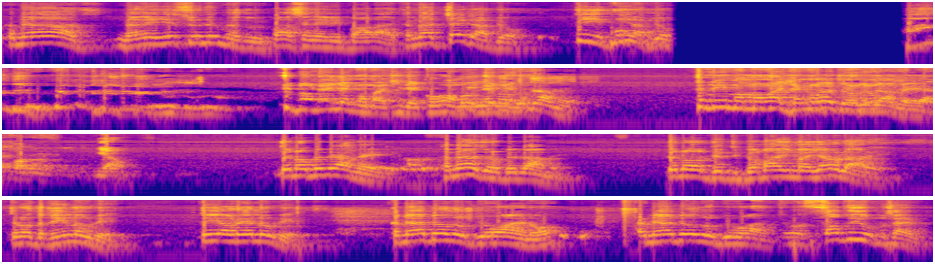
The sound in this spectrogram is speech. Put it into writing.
ခင်ဗျာကနိုင်ငံရေးဆွေးနွေးမယ်ဆို personality ပါလာခင်ဗျာကြိုက်တာပြောသိသိတာပြော ဒီတော့လည်းရန်ကုန်မှာရှိတယ်ကိုအောင်မင်းလည်းကျွန်တော်ပြောပြမယ်တတိမမကရန်ကုန်ကျော်လို့ရတယ်ရောကျွန်တော်ပြောပြမယ်ခင်ဗျာကျွန်တော်ပြောပြမယ်ကျွန်တော်ဒီဗမာပြည်မှာရောက်လာတယ်ကျွန်တော်သတင်းလုပ်တယ်တယောက်တည်းလုပ်တယ်ခင်ဗျာပြောလို့ပြောရရင်နော်ခင်ဗျာပြောလို့ပြောရရင်ကျွန်တော်စောက်ပြီးကိုမဆိုင်ဘူး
